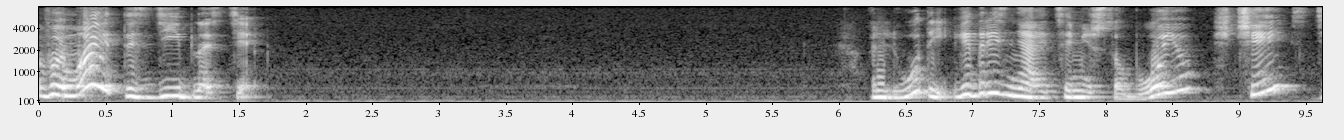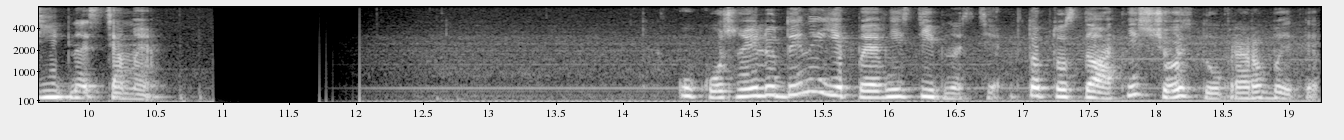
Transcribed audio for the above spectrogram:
ви маєте здібності? Люди відрізняються між собою ще й здібностями. У кожної людини є певні здібності, тобто здатність щось добре робити.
